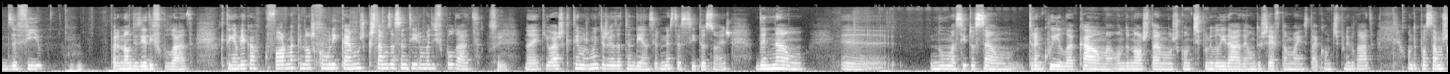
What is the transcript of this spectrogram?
desafio uhum. para não dizer dificuldade, que tem a ver com a forma que nós comunicamos que estamos a sentir uma dificuldade. Sim. Não é? Que eu acho que temos muitas vezes a tendência, nestas situações, de não. eh, numa situação tranquila, calma, onde nós estamos com disponibilidade, onde o chefe também está com disponibilidade, onde possamos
